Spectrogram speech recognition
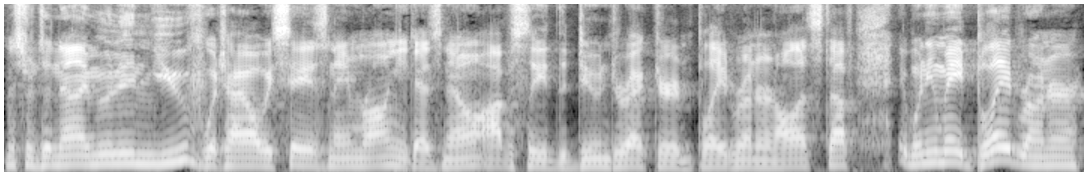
Mr. Denis Villeneuve, which I always say his name wrong, you guys know, obviously the Dune director and Blade Runner and all that stuff. When he made Blade Runner,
